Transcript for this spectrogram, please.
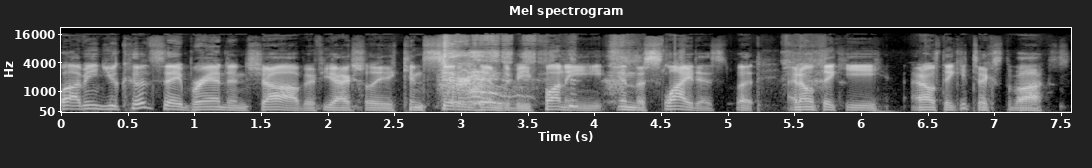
Well, I mean, you could say Brandon Schaub if you actually considered him to be funny in the slightest, but I don't think he I don't think he ticks the box.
